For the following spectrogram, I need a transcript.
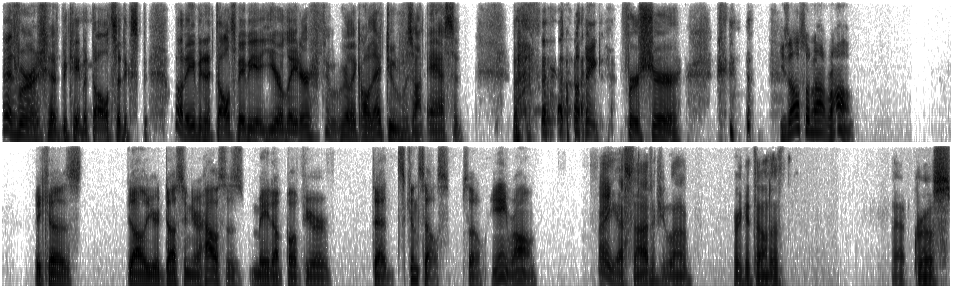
As we were, as became adults and, exp- well, even adults, maybe a year later, we were like, oh, that dude was on acid. like, for sure. He's also not wrong. because all your dust in your house is made up of your dead skin cells. So he ain't wrong. I guess not. If you want to break it down to that gross.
